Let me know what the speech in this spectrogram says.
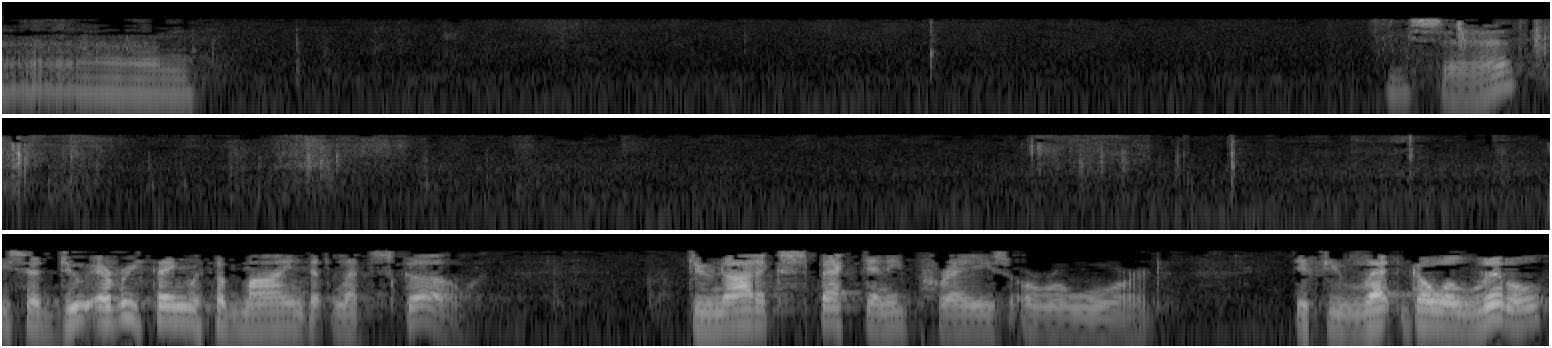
Um, he said, He said, Do everything with a mind that lets go. Do not expect any praise or reward. If you let go a little,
